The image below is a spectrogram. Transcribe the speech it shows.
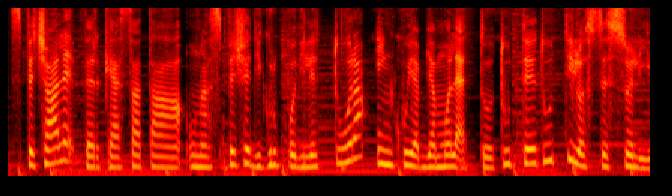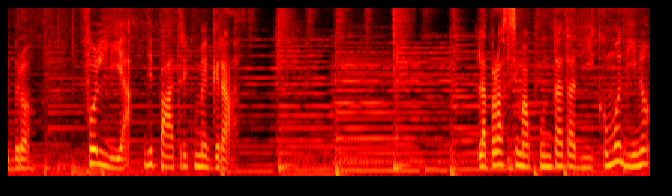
Speciale perché è stata una specie di gruppo di lettura in cui abbiamo letto tutte e tutti lo stesso libro, Follia di Patrick McGrath. La prossima puntata di Comodino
